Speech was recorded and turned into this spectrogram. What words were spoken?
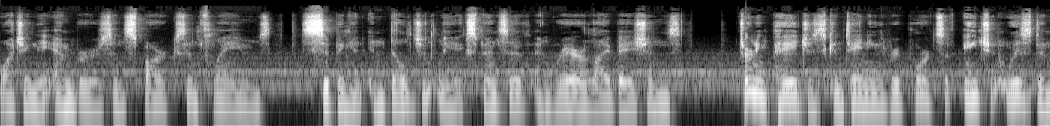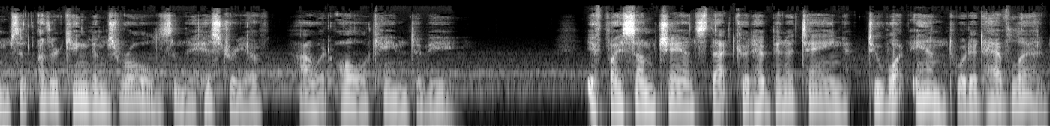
watching the embers and sparks and flames, sipping at indulgently expensive and rare libations, turning pages containing the reports of ancient wisdoms and other kingdoms' roles in the history of how it all came to be. If by some chance that could have been attained, to what end would it have led?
